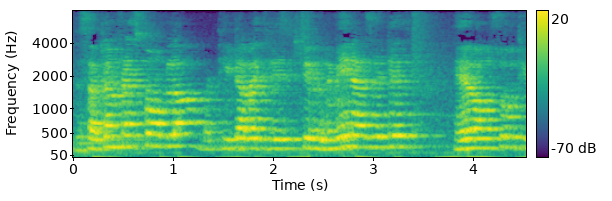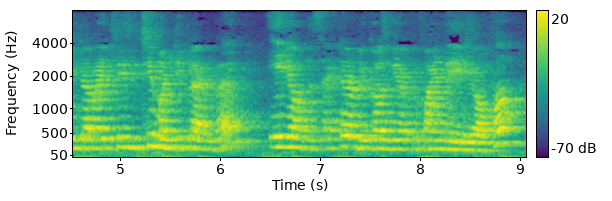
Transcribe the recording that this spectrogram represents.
the circumference formula. But theta by 360 will remain as it is. Here also theta by 360 multiplied by area of the sector because we have to find the area of a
